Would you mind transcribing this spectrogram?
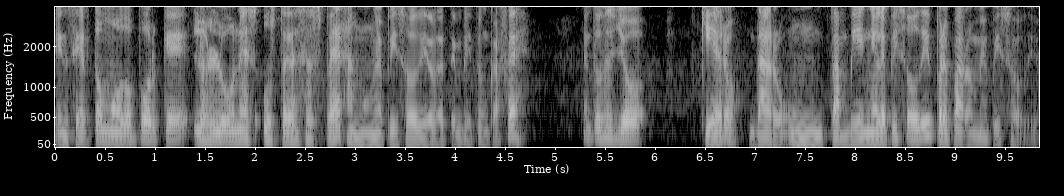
en cierto modo porque los lunes ustedes esperan un episodio de Te invito a un café. Entonces yo quiero dar un, también el episodio y preparo mi episodio.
